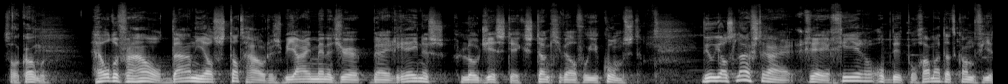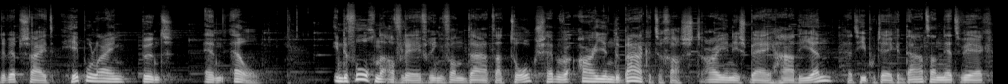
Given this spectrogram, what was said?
zal komen. Helder verhaal. Daniel Stadhouders, BI-manager bij Renus Logistics. Dankjewel voor je komst. Wil je als luisteraar reageren op dit programma? Dat kan via de website hippoline.nl. In de volgende aflevering van Data Talks hebben we Arjen de Baken te gast. Arjen is bij HDN, het Hypotheken Data Netwerk,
